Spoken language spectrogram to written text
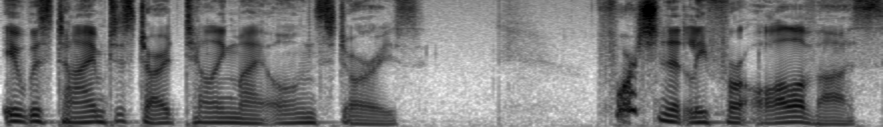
It was time to start telling my own stories. Fortunately for all of us,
